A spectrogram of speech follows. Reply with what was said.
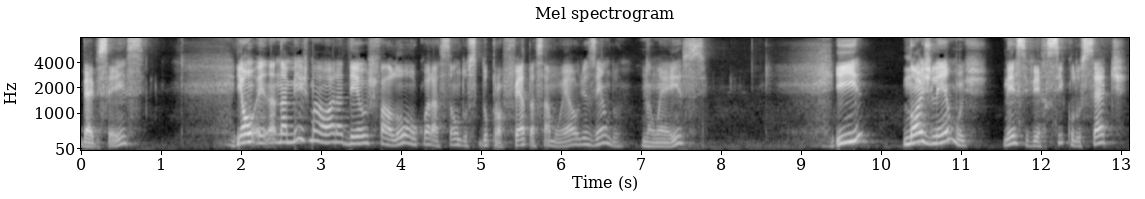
Deve ser esse. E na mesma hora, Deus falou ao coração do, do profeta Samuel, dizendo: Não é esse. E nós lemos nesse versículo 7,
